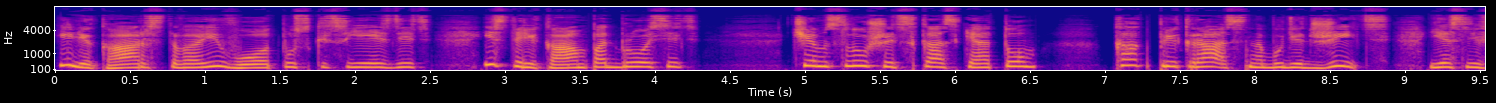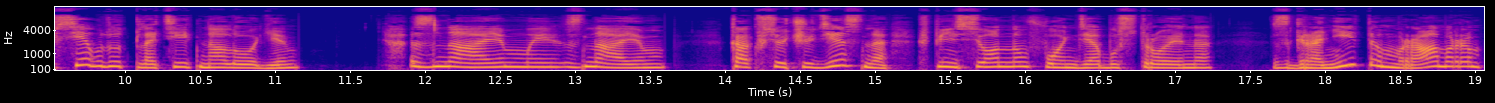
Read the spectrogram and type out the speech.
и лекарства, и в отпуск съездить, и старикам подбросить, чем слушать сказки о том, как прекрасно будет жить, если все будут платить налоги. Знаем мы, знаем, как все чудесно в пенсионном фонде обустроено, с гранитом, мрамором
